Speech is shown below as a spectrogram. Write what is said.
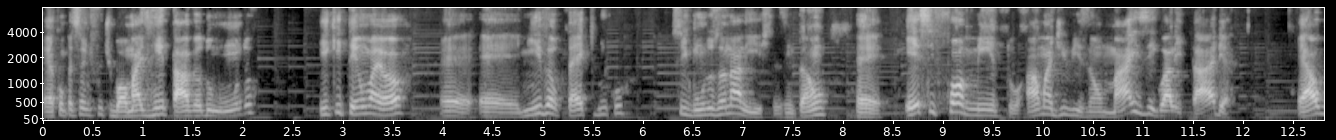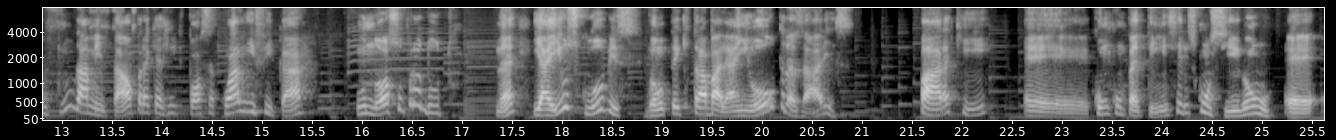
é a competição de futebol mais rentável do mundo e que tem o maior é, é, nível técnico, segundo os analistas. Então, é, esse fomento a uma divisão mais igualitária é algo fundamental para que a gente possa qualificar o nosso produto. Né? E aí os clubes vão ter que trabalhar em outras áreas para que é, com competência, eles consigam é,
